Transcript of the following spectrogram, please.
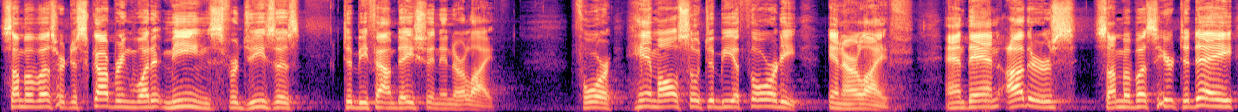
some of us are discovering what it means for Jesus to be foundation in our life, for Him also to be authority in our life. And then others, some of us here today,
